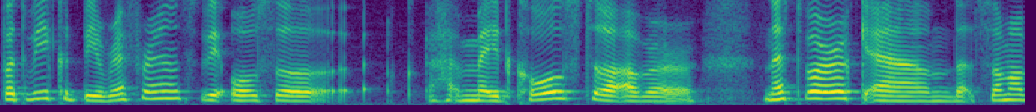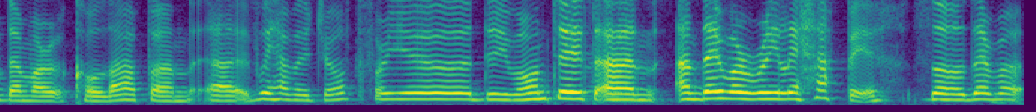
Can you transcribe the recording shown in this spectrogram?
but we could be referenced. We also have made calls to our network, and some of them were called up and uh, we have a job for you. Do you want it? And and they were really happy. So they were,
